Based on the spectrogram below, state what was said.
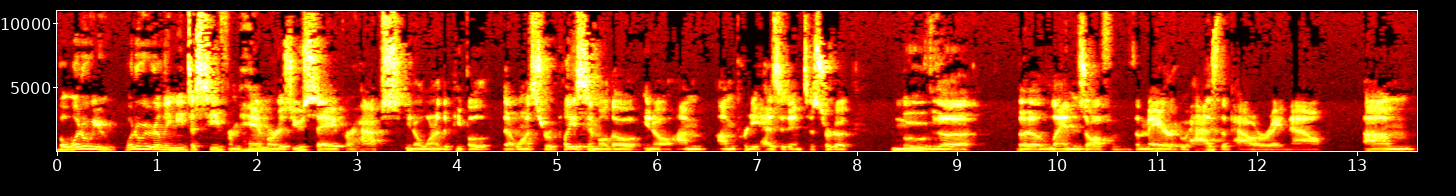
But what do we what do we really need to see from him, or as you say, perhaps you know one of the people that wants to replace him? Although you know I'm I'm pretty hesitant to sort of move the the lens off of the mayor who has the power right now. Um,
